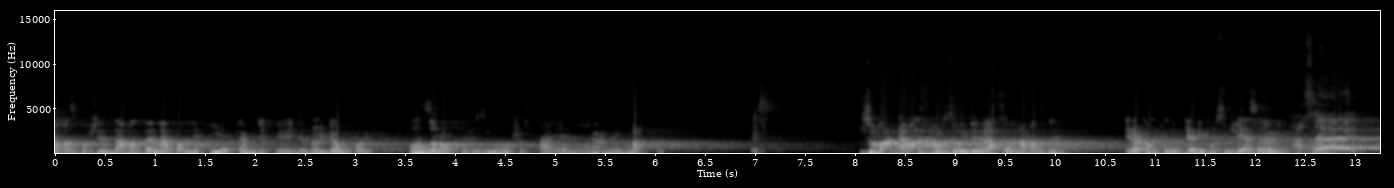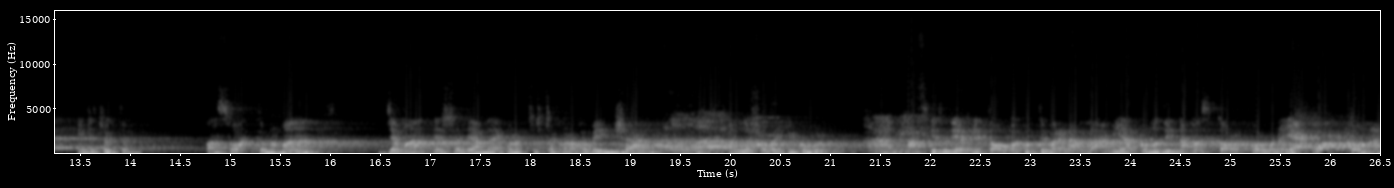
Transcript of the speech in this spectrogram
নামাজ মসজিদ জামাতায় না পড়লে কি আর কেমনে কি এই জন্য ওইটাও পড়ি। হজর রক্তে হুজুর থাকে জুমার নামাজ পড়ছে ওই দিন আসর নামাজ নেই। এরকম কিছু টেডি মুসল্লি আছে না এটা চলতো না পাঁচ ওয়াক্ত নামাজ জামাতের সাথে আদায় করার চেষ্টা করা হবে ইনশা আল্লাহ। সবাইকে কবুল আজকে যদি আপনি তওবা করতে পারেন আল্লাহ আমি আর কোনোদিন নামাজ তরক করব না এক ওয়াক্ত না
